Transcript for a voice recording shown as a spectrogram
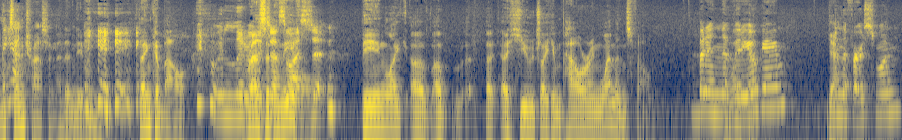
it's yeah. interesting. I didn't even think about we literally Resident just Evil. it. being like a, a, a, a huge like empowering women's film. But in the like video that. game, Yeah. in the first one,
